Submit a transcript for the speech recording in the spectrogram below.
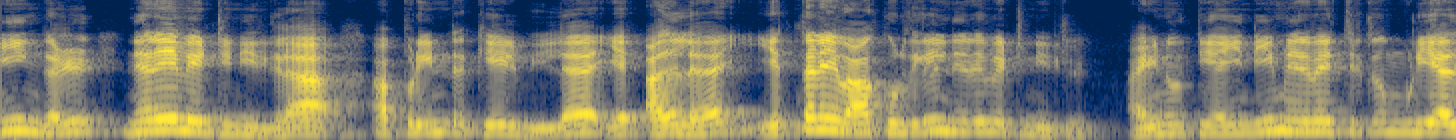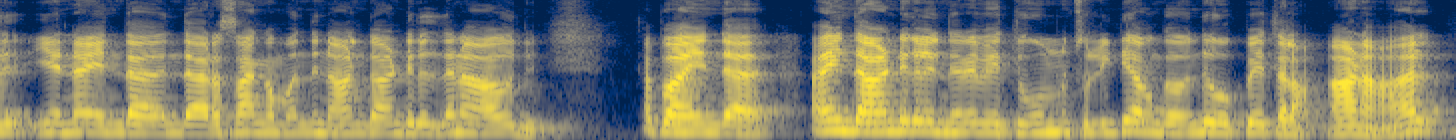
நீங்கள் நிறைவேற்றினீர்களா? அப்படின்ற கேள்வியில் அதில் எத்தனை வாக்குறுதிகள் நிறைவேற்றினீர்கள்? ஐநூற்றி ஐந்தையும் நிறைவேற்றிருக்க முடியாது. ஏன்னா இந்த இந்த அரசாங்கம் வந்து நான்கு ஆண்டுகள் தானே ஆகுது. அப்போ இந்த ஐந்து ஆண்டுகளை நிறைவேற்றுவோம்னு சொல்லிட்டு அவங்க வந்து ஒப்பேற்றலாம் ஆனால்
